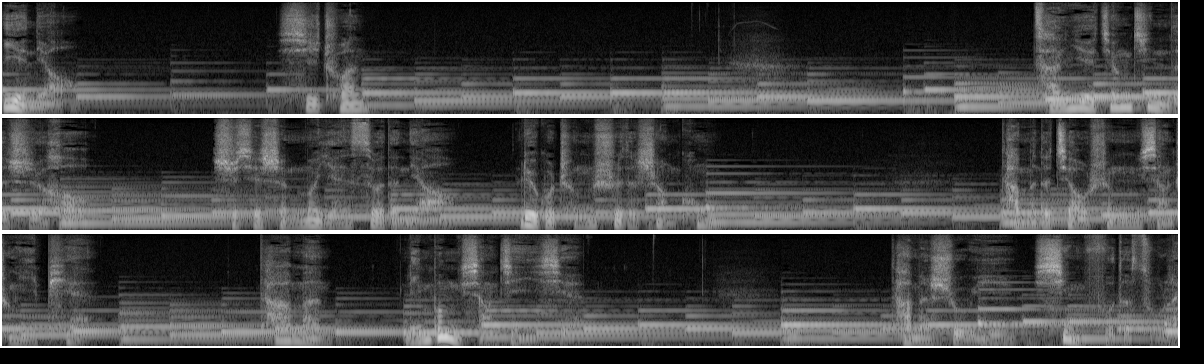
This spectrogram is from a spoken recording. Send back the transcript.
夜鸟，西川。寒夜将近的时候，是些什么颜色的鸟掠过城市的上空？它们的叫声响成一片。它们离梦想近一些。它们属于幸福的族类。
